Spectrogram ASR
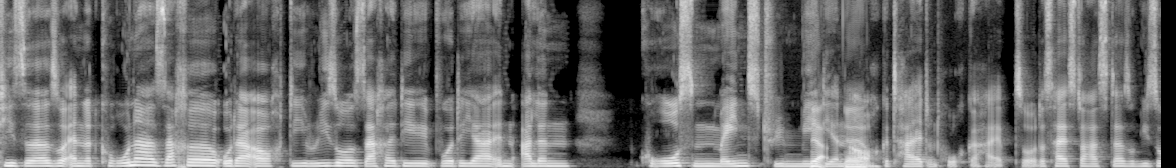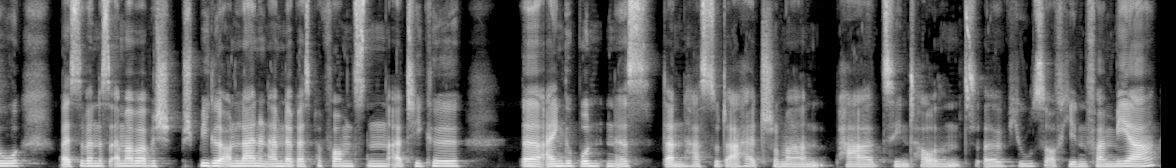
diese so endet Corona-Sache oder auch die Rezo-Sache, die wurde ja in allen großen Mainstream-Medien Ja, ja, ja. auch geteilt und hochgehypt. So, das heißt, du hast da sowieso, weißt du, wenn das einmal bei Spiegel Online in einem der bestperformendsten Artikel äh, eingebunden ist, dann hast du da halt schon mal ein paar zehntausend äh, Views auf jeden Fall mehr.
